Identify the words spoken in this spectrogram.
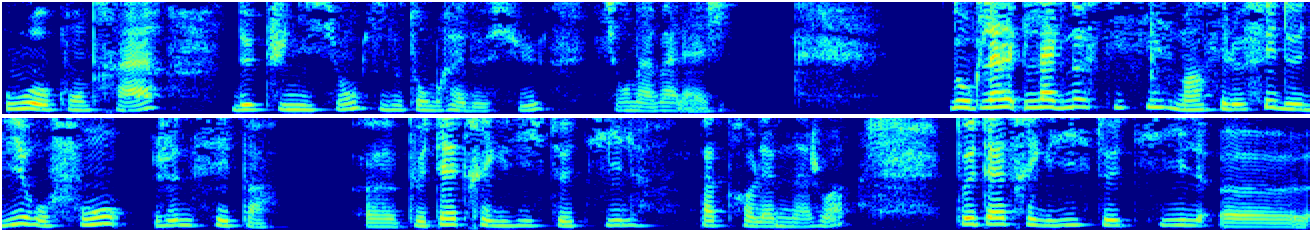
ou au contraire de punition qui nous tomberait dessus si on a mal agi. Donc l'agnosticisme, hein, c'est le fait de dire au fond, je ne sais pas. Euh, peut-être existe-t-il, pas de problème Najwa, peut-être existe-t-il euh,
